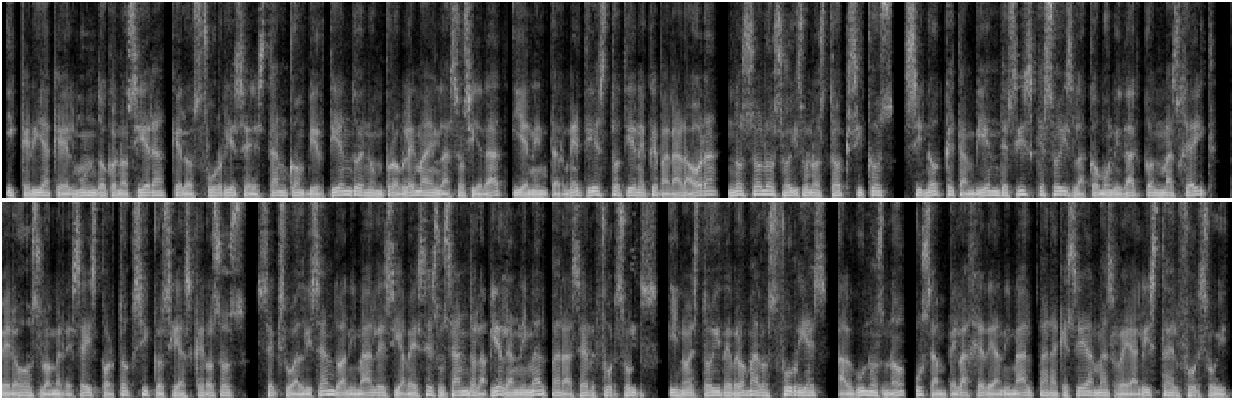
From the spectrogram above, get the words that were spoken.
Y quería que el mundo conociera que los furries se están convirtiendo en un problema en la sociedad y en internet y esto tiene que parar ahora. No solo sois unos tóxicos, sino que también decís que sois la comunidad con más hate, pero os lo merecéis por tóxicos y asquerosos, sexualizando animales y a veces usando la piel animal para hacer fursuits. Y no estoy de broma los furries, algunos no, usan pelaje de animal para que sea más realista el fursuit.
